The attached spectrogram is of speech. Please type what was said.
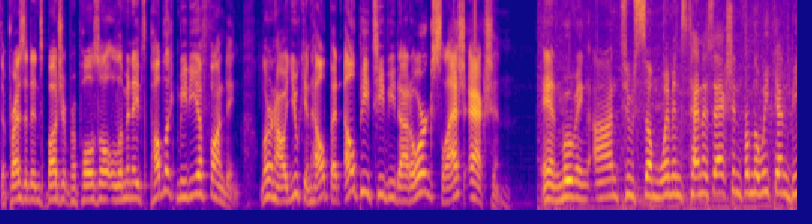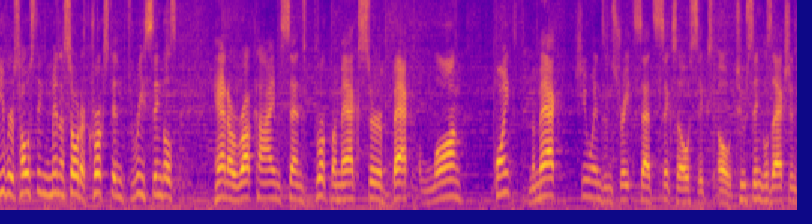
The president's budget proposal eliminates public media funding. Learn how you can help at lptv.org/action. And moving on to some women's tennis action from the weekend, Beavers hosting Minnesota Crookston three singles. Hannah Ruckheim sends Brooke Mamak serve back long point. Mamak, she wins in straight sets 6-0, 6-0. Two singles action.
